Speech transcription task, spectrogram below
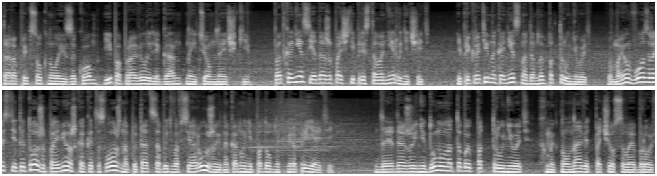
Тара прицокнула языком и поправила элегантные темные очки. Под конец я даже почти перестала нервничать. И прекрати, наконец, надо мной подтрунивать. В моем возрасте ты тоже поймешь, как это сложно пытаться быть во всеоружии накануне подобных мероприятий. «Да я даже и не думал над тобой подтрунивать», — хмыкнул Навид, почесывая бровь.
